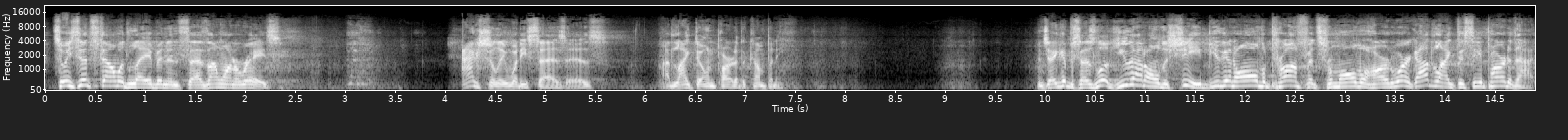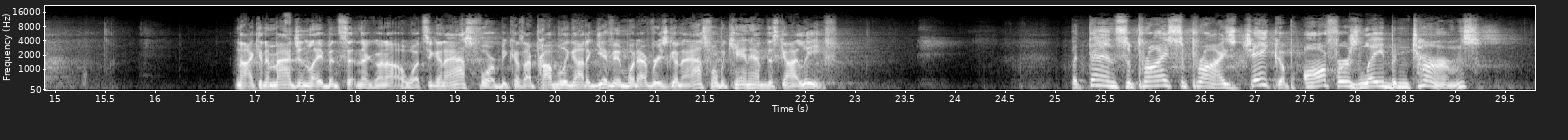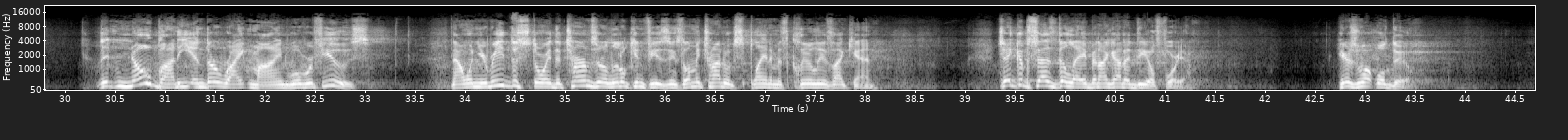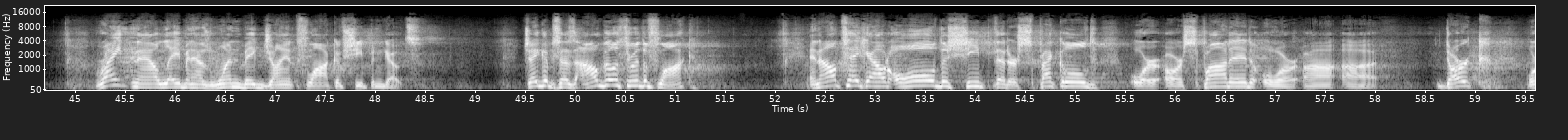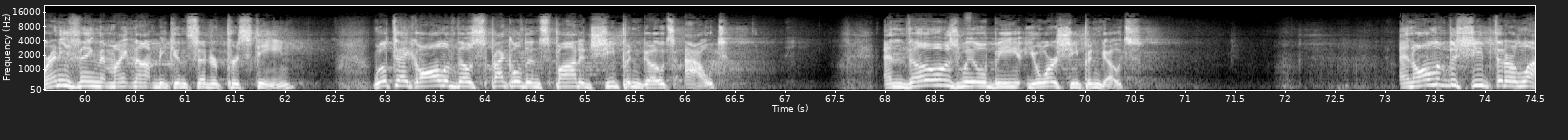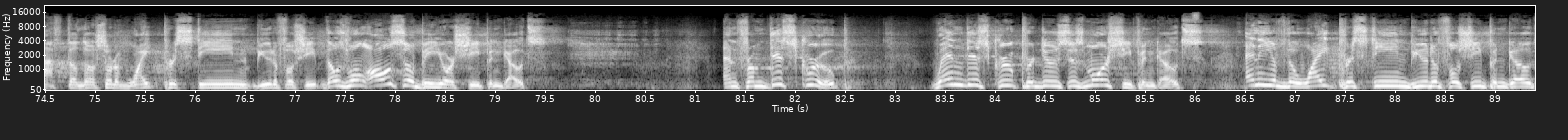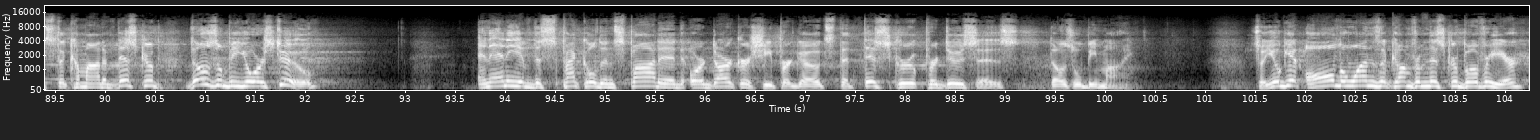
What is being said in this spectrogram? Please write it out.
So he sits down with Laban and says, I want a raise. Actually, what he says is, I'd like to own part of the company. And Jacob says, Look, you got all the sheep, you get all the profits from all the hard work. I'd like to see a part of that. Now, I can imagine Laban sitting there going, Oh, what's he going to ask for? Because I probably got to give him whatever he's going to ask for. We can't have this guy leave. But then, surprise, surprise, Jacob offers Laban terms that nobody in their right mind will refuse. Now, when you read the story, the terms are a little confusing, so let me try to explain them as clearly as I can. Jacob says to Laban, I got a deal for you. Here's what we'll do. Right now, Laban has one big giant flock of sheep and goats. Jacob says, I'll go through the flock and I'll take out all the sheep that are speckled or, or spotted or uh, uh, dark or anything that might not be considered pristine. We'll take all of those speckled and spotted sheep and goats out, and those will be your sheep and goats. And all of the sheep that are left, those sort of white, pristine, beautiful sheep, those will also be your sheep and goats. And from this group, when this group produces more sheep and goats, any of the white, pristine, beautiful sheep and goats that come out of this group, those will be yours too and any of the speckled and spotted or darker sheep or goats that this group produces, those will be mine. So you'll get all the ones that come from this group over here,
